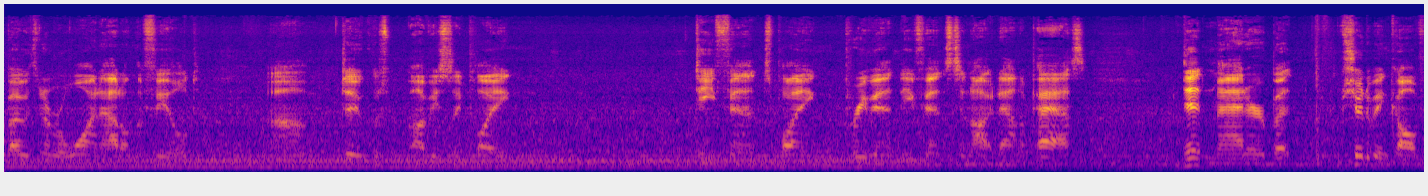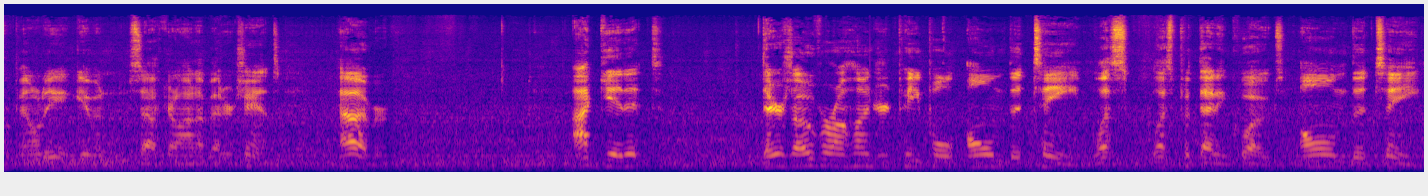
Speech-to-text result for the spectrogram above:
both number one, out on the field. Um, Duke was obviously playing defense, playing prevent defense to knock down a pass. Didn't matter, but should have been called for penalty and given South Carolina a better chance. However, I get it there's over a hundred people on the team. Let's let's put that in quotes on the team,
